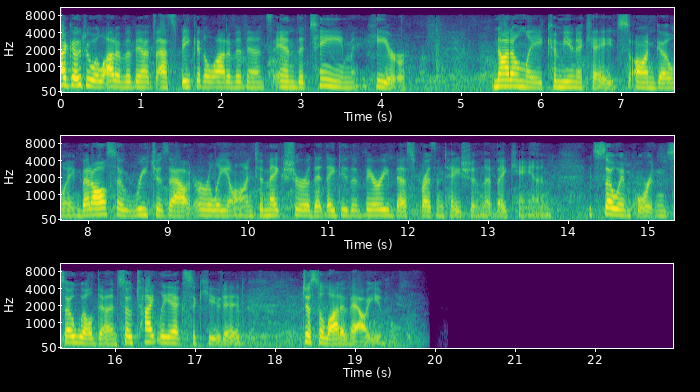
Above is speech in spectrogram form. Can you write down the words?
I go to a lot of events, I speak at a lot of events, and the team here not only communicates ongoing, but also reaches out early on to make sure that they do the very best presentation that they can. It's so important, so well done, so tightly executed, just a lot of value.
